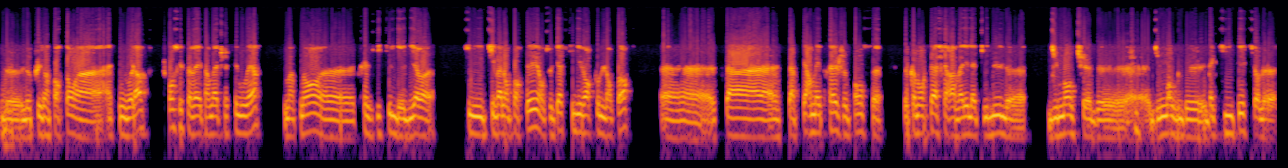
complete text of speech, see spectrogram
le, plus important à, à ce niveau-là. Je pense que ça va être un match assez ouvert. Maintenant, très difficile de dire qui, qui va l'emporter. En tout cas, si Liverpool l'emporte, ça, ça permettrait, je pense, de commencer à faire avaler la pilule du manque de, du manque d'activité sur le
